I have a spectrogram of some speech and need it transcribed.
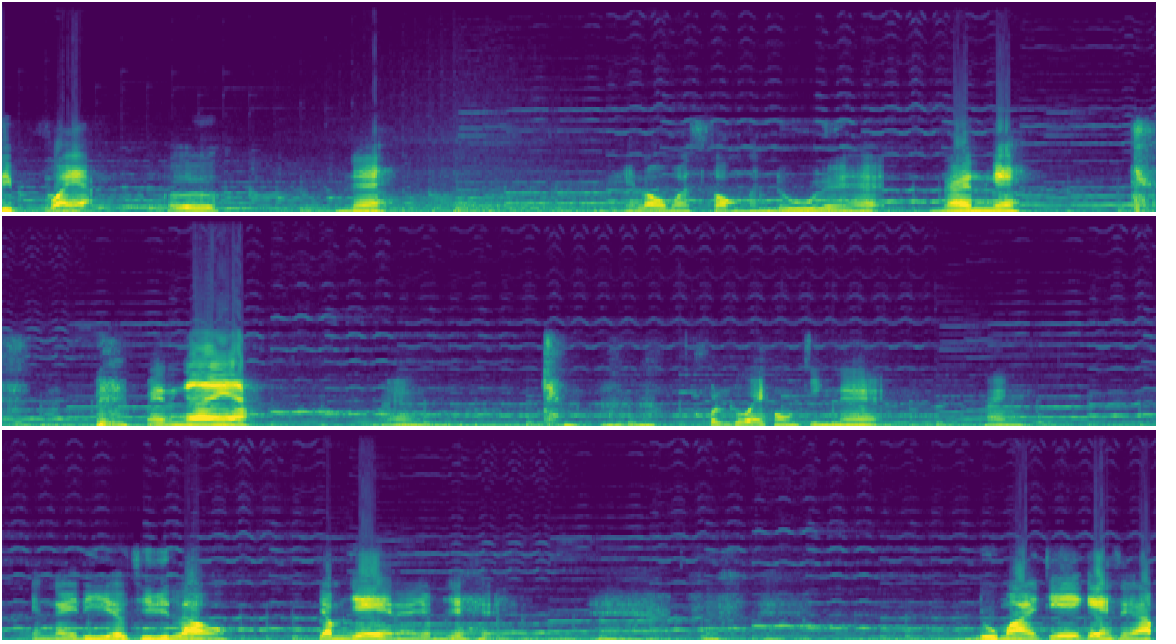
สิบไฟอะเออนะให้เรามาส่องกันดูเลยฮะ นั่นไง เป็นไงอะแม่งคนรวยของจริงแน่แม่ง ยังไงดีแล้วชีวิตเราย่ำแย่นะย่ำแย่ ดูไม้เจ๊แกสิครับ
